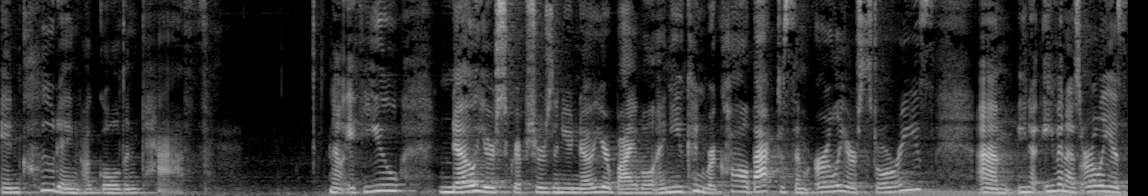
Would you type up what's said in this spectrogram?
including a golden calf. Now, if you know your scriptures and you know your Bible and you can recall back to some earlier stories, um, you know, even as early as,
